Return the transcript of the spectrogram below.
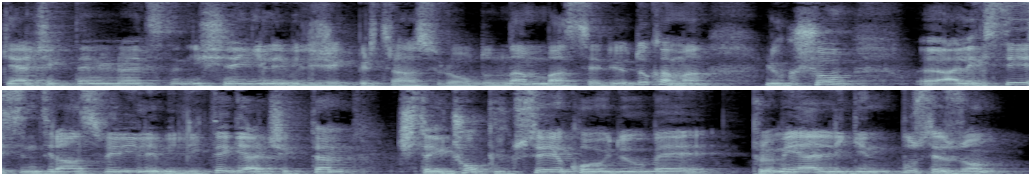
gerçekten United'ın işine gelebilecek bir transfer olduğundan bahsediyorduk ama Luke Shaw, e, Alex Telles'in transferiyle birlikte gerçekten çıtayı çok yükseğe koyduğu ve Premier Lig'in bu sezon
